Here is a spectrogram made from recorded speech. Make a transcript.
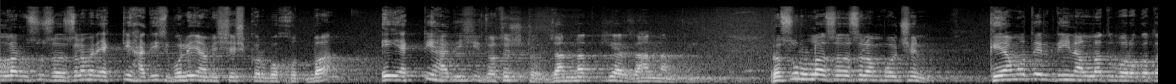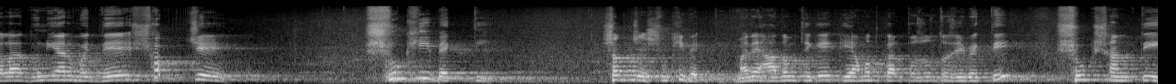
আল্লাহ রসুল সাল্লামের একটি হাদিস বলেই আমি শেষ করব খুতবা। এই একটি হাদিসই যথেষ্ট, জান্নাত কি আর জাহান্নাম কি? রসুল্লাহ সাল্লাম বলছেন, কেয়ামতের দিন আল্লাহ তবরকতলা দুনিয়ার মধ্যে সবচেয়ে সুখী ব্যক্তি, সবচেয়ে সুখী ব্যক্তি মানে আদম থেকে কেয়ামতকাল পর্যন্ত যে ব্যক্তি সুখ, শান্তি,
